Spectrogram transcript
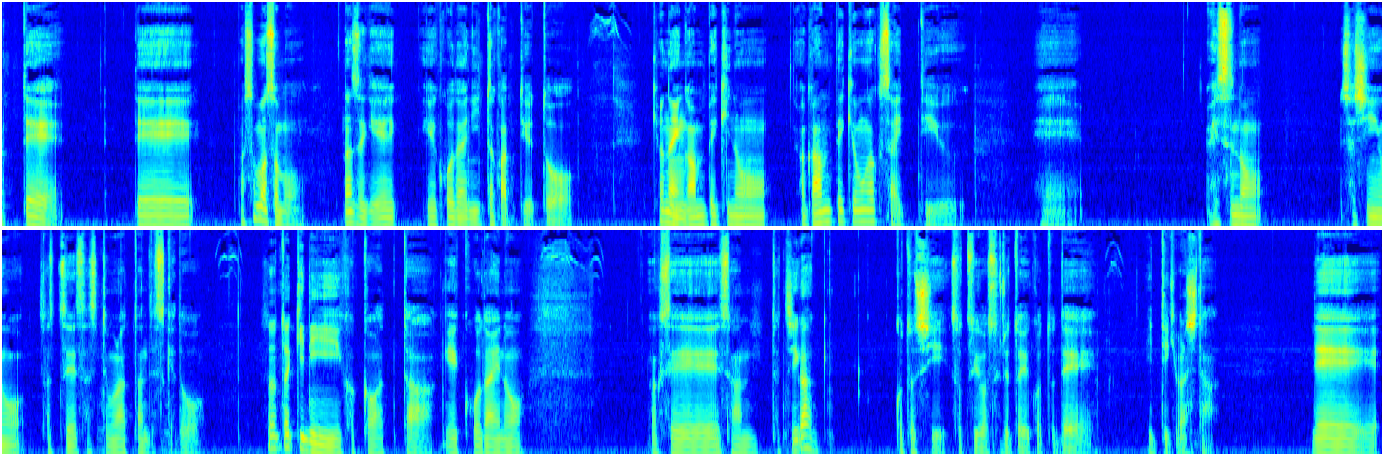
ってで、まあ、そもそもなぜ芸芸工大に行ったかっていうと去年岸壁の岸壁音楽祭っていう、えー、フェスの写真を撮影させてもらったんですけどその時に関わった芸工大の学生さんたちが今年卒業するということで行ってきました。で、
